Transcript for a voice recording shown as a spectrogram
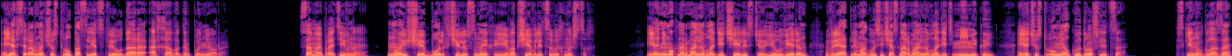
я все равно чувствовал последствия удара Ахава-гарпунера. Самое противное — ноющая боль в челюстных и вообще в лицевых мышцах. Я не мог нормально владеть челюстью и уверен, вряд ли могу сейчас нормально владеть мимикой. Я чувствовал мелкую дрожь лица. Вскинув глаза,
